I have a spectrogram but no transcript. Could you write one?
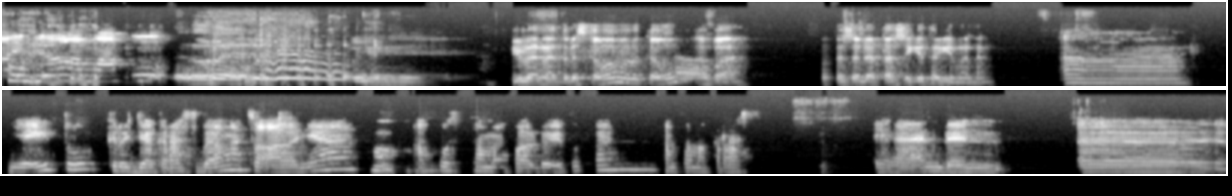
Aduh, sama aku. gimana? Terus kamu menurut kamu apa? Terus adaptasi kita gimana? Uh, ya itu kerja keras banget soalnya aku sama Valdo itu kan sama-sama keras ya kan dan uh,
